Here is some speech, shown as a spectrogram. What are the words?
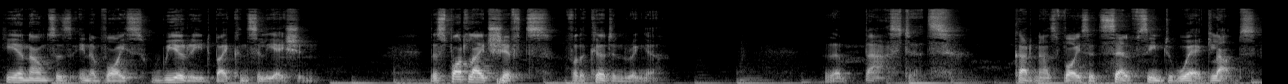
he announces in a voice wearied by conciliation. The spotlight shifts for the curtain ringer. The bastards. Karna's voice itself seemed to wear gloves,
